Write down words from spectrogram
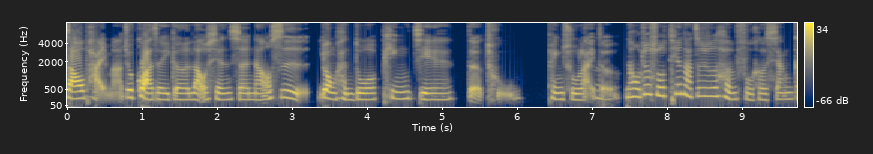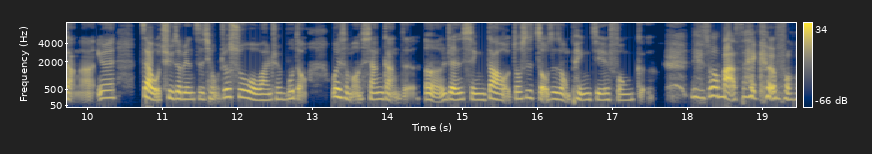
招牌嘛，就挂着一个老先生，然后是用很多拼接的图拼出来的。然后我就说：天哪，这就是很符合香港啊！因为在我去这边之前，我就说我完全不懂为什么香港的呃人行道都是走这种拼接风格。你说马赛克风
